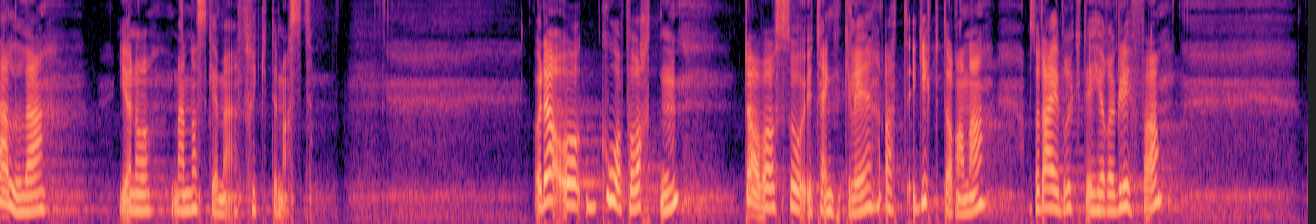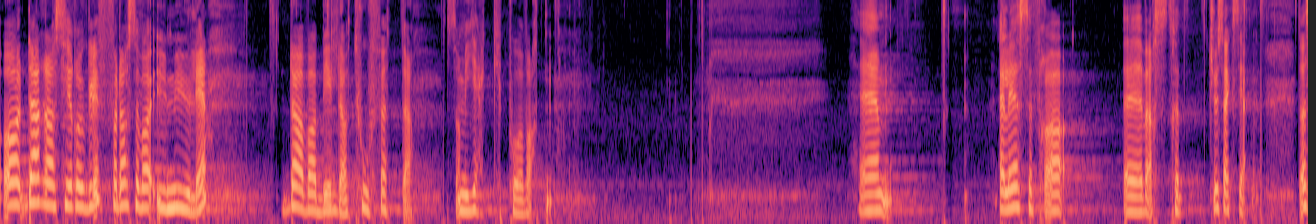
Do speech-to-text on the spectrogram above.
eller gjennom mennesker vi frykter mest. Og det å gå på vann det var så utenkelig at egypterne altså de brukte hieroglyfer. Og deres hieroglyf for det som var umulig, det var bildet av to føtter som gikk på vann. Jeg leser fra eh, vers 26 igjen. Da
